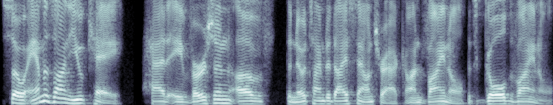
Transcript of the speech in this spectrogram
so Amazon UK had a version of the No Time to Die soundtrack on vinyl. It's gold vinyl.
